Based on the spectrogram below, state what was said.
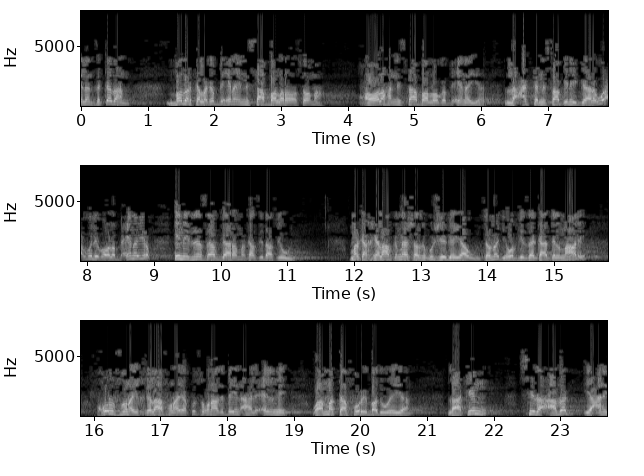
ilan zakadan badarka laga bixinaya nisaab baa la rabaa sooma xoolaha nisaab baa looga bixinaya. Lacagta nisaab inay gaara wax weliba oo la bixinayo inay nisaab gaara markaa sidaas wy marka khilaafka meeshaas ku sheegaya wy wa fii zakaati almaali khulfun ay khilaafun ayaa ku sugnaaday bayna ahli cilmi waa mataa furidad weeyaan. Laakiin sida adag yani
